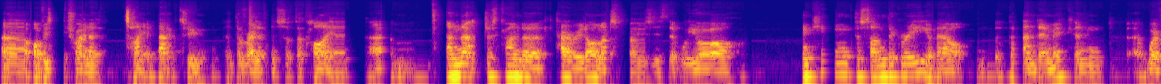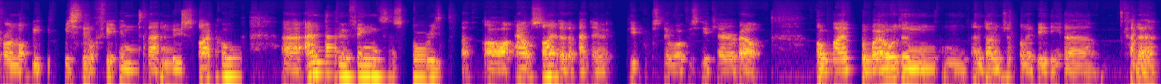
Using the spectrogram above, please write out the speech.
uh, obviously trying to tie it back to the relevance of the client. Um, and that just kind of carried on, I suppose, is that we are thinking to some degree about the pandemic and uh, whether or not we, we still fit into that news cycle uh, and having things and stories that are outside of the pandemic. People still obviously care about the wider world and, and, and, don't just want to be uh, kind of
